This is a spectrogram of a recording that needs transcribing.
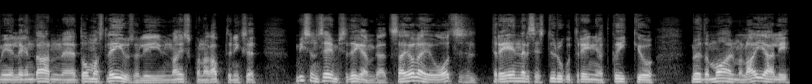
meie legendaarne Toomas Leius oli naiskonna kapteniks, et mis on see, mis sa tegema pead, sa ei ole ju otseselt treener, sest tüdrukud treenivad kõik ju mööda maailma laiali,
